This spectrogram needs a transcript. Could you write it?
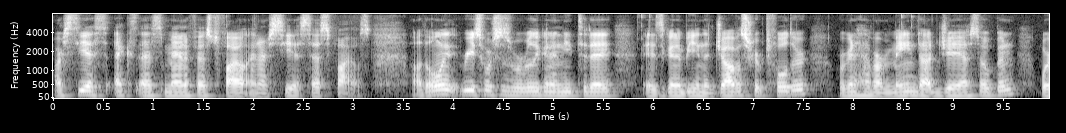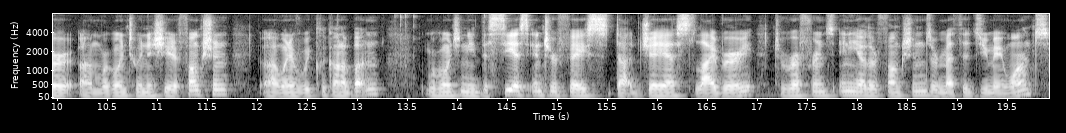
our CSXS manifest file, and our CSS files. Uh, the only resources we're really going to need today is going to be in the JavaScript folder. We're going to have our main.js open, where um, we're going to initiate a function uh, whenever we click on a button. We're going to need the csinterface.js library to reference any other functions or methods you may want.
